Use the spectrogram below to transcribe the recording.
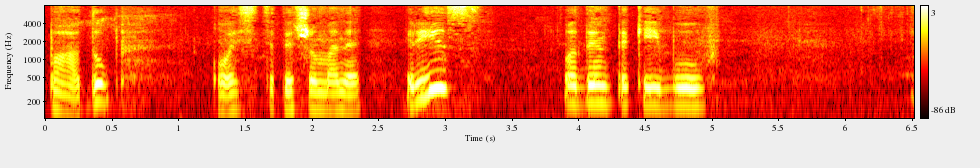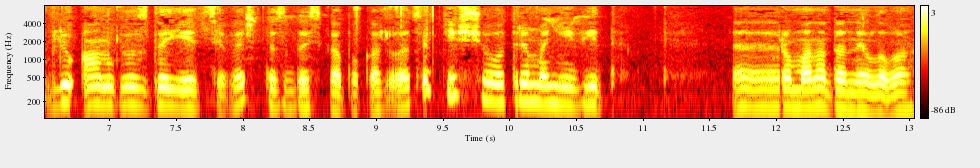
падуб. Ось це те, що в мене ріс. Один такий був. Blue Angel, здається. Бачите, зблизька покажу. А це ті, що отримані від е, Романа Данилова.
